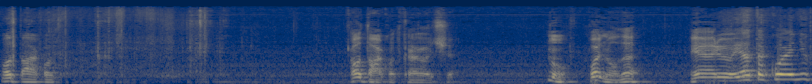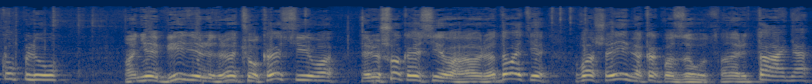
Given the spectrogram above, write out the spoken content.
вот так вот. Вот так вот, короче. Ну, понял, да? Я говорю, я такое не куплю. Они обиделись, говорят, что, красиво. Я говорю, что красиво? Говорю, а давайте ваше имя, как вас зовут? Она говорит, Таня.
